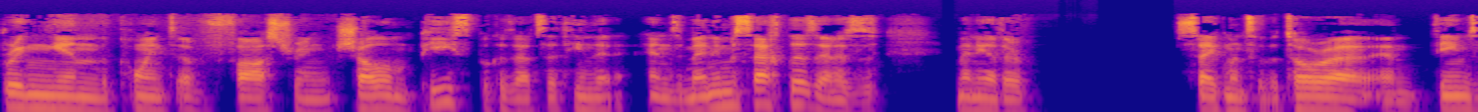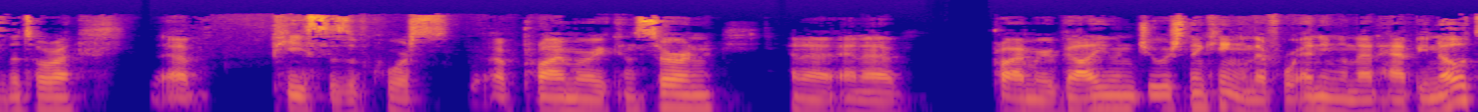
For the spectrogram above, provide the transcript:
bringing in the point of fostering shalom, peace, because that's a theme that ends many Masechtas and as many other segments of the Torah and themes of the Torah. Uh, peace is, of course, a primary concern and a, and a primary value in Jewish thinking, and therefore ending on that happy note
